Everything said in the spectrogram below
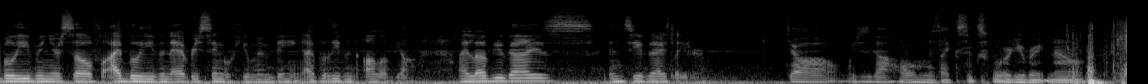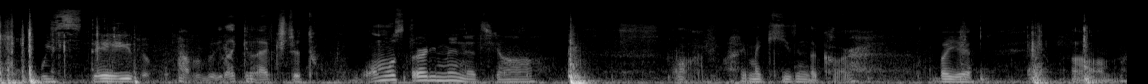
Believe in yourself. I believe in every single human being. I believe in all of y'all. I love you guys and see you guys later. Y'all we just got home. It's like 6:40 right now. We stayed probably like an extra almost 30 minutes, y'all. Oh, my keys in the car. But yeah, um,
